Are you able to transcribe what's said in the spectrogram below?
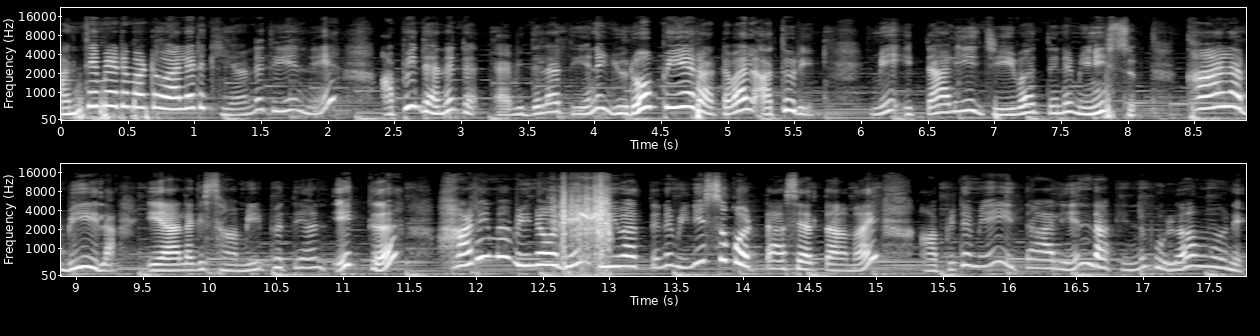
අන්තිමයට මට ඔයාලට කියන්න තියෙන්නේ අපි දැනට ඇවිදලා තියෙන යුරෝපිය රටවල් අතුරින් මේ ඉතාලිය ජීවත් වෙන මිනිස්සු. කාලා බීලා එයාලගේ සමීපතයන් එක්ක හරිම විනෝදයෙන් ජීවත් වෙන මිනිස්සු කොට්ටාසයක් තමයි අපිට මේ ඉතාලියෙන් දකින්න පුළුවන් වුණේ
